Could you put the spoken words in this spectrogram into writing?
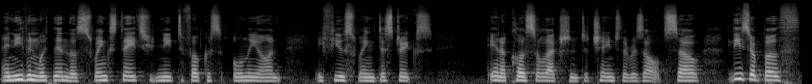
and even within those swing states, you need to focus only on a few swing districts in a close election to change the results. So these are both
